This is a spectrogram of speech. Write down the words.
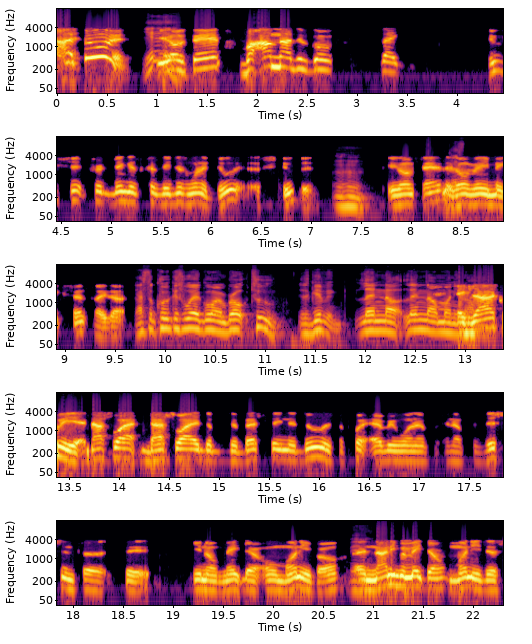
I do it. Yeah. You know what I'm saying? But I'm not just gonna like do shit for niggas because they just want to do it. It's stupid. Mm-hmm. You know what I'm saying? It don't really make sense like that. That's the quickest way of going broke too. Just give it, letting out, letting out money. Exactly, and that's why that's why the the best thing to do is to put everyone in, a position to to you know make their own money, bro, yeah. and not even make their own money, just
